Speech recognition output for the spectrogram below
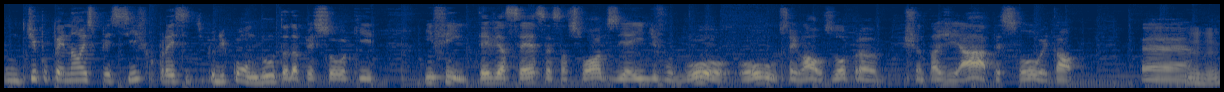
um tipo penal específico para esse tipo de conduta da pessoa que, enfim, teve acesso a essas fotos e aí divulgou ou sei lá usou para chantagear a pessoa e tal. Uhum.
